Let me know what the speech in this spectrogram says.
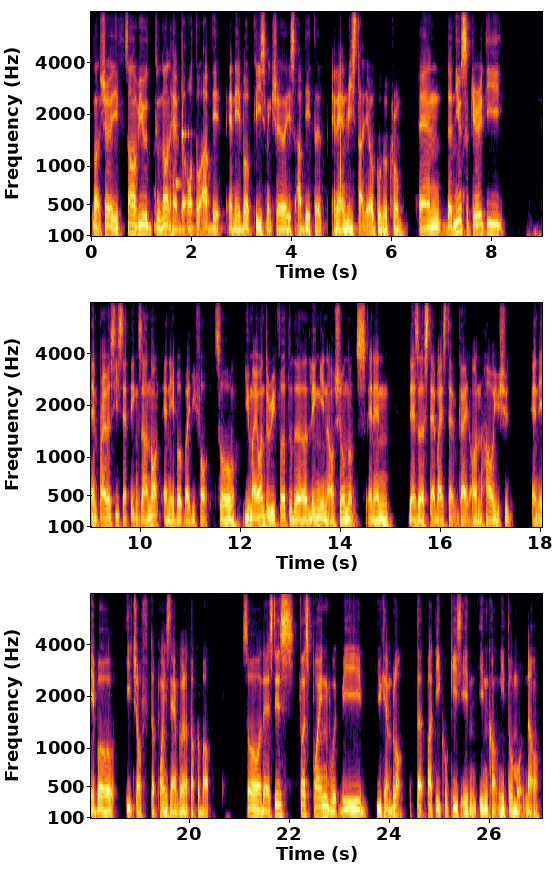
Not sure if some of you do not have the auto update enabled, please make sure it's updated and then restart your Google Chrome and the new security and privacy settings are not enabled by default. So you might want to refer to the link in our show notes, and then there's a step-by-step guide on how you should enable each of the points that I'm going to talk about. So there's this first point would be you can block third-party cookies in incognito mode now.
